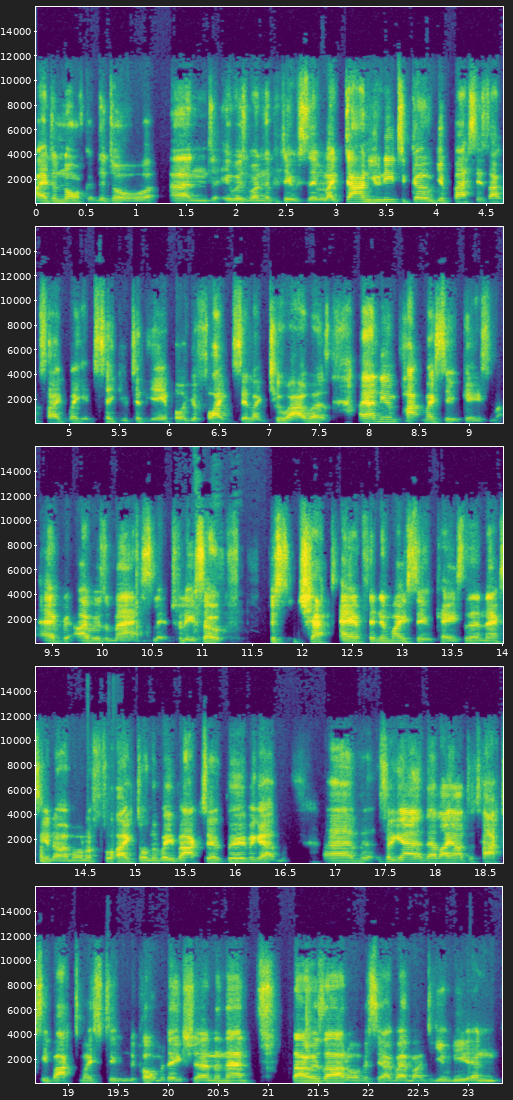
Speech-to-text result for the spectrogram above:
I had a knock at the door and it was one of the producers. They were like, Dan, you need to go. Your bus is outside waiting to take you to the airport. Your flight's in like two hours. I hadn't even packed my suitcase. Every, I was a mess, literally. So just checked everything in my suitcase. And then next you know, I'm on a flight on the way back to Birmingham. Um, so yeah, then I had a taxi back to my student accommodation, and then that was that. Obviously, I went back to uni, and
